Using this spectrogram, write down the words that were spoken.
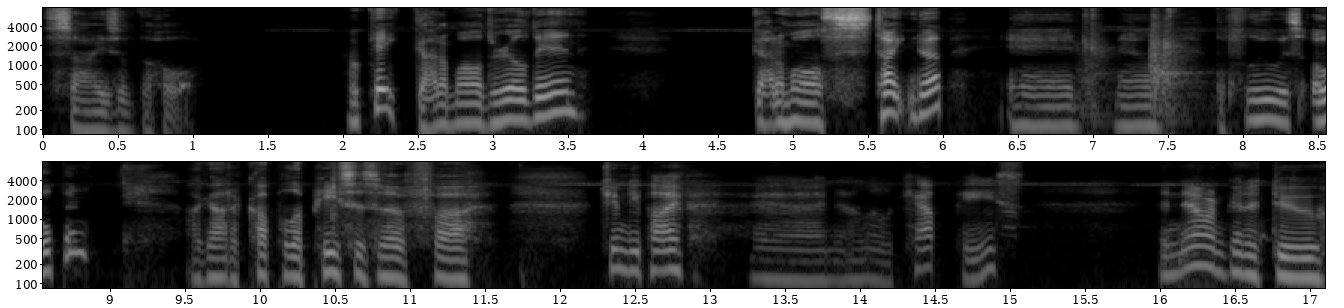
size of the hole. Okay got them all drilled in got them all tightened up and now the flue is open. I got a couple of pieces of uh, chimney pipe and a little cap piece. And now I'm going to do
